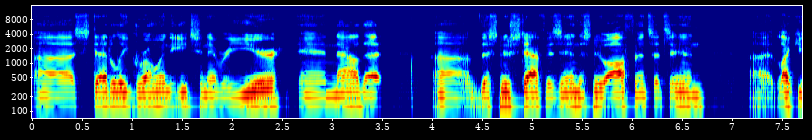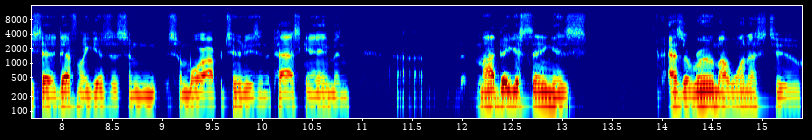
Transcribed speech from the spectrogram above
uh, steadily growing each and every year. And now that uh, this new staff is in, this new offense that's in, uh, like you said, it definitely gives us some some more opportunities in the pass game. And uh, my biggest thing is, as a room, I want us to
